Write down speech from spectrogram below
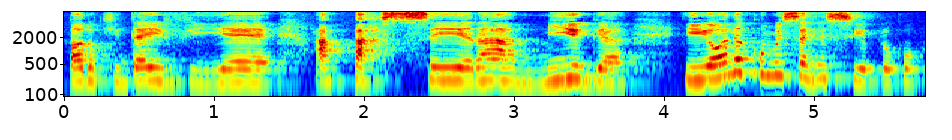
para o que der e vier, a parceira, a amiga. E olha como isso é recíproco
